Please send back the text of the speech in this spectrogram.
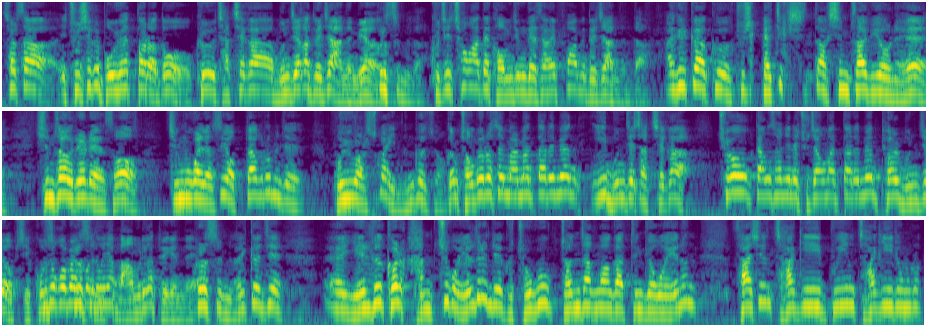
설사 이 주식을 보유했더라도 그 자체가 문제가 되지 않으면 그렇습니다. 굳이 청와대 검증 대상에 포함이 되지 않는다. 아 그러니까 그 주식 백지 신탁 심사위원회 심사 의뢰를 해서 직무 관련성이 없다 그러면 이제 보유할 수가 있는 거죠. 그럼 정 변호사님 말만 따르면 이 문제 자체가 최강욱 당선인의 주장만 따르면 별 문제 없이 고소고발건도. 그냥 마무리가 되겠네요. 그렇습니다. 그러니까 이제 에, 예를 들어 그걸 감추고 예를 들어 이제 그 조국 전 장관 같은 경우에는 사실은 자기 부인 자기 이름으로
